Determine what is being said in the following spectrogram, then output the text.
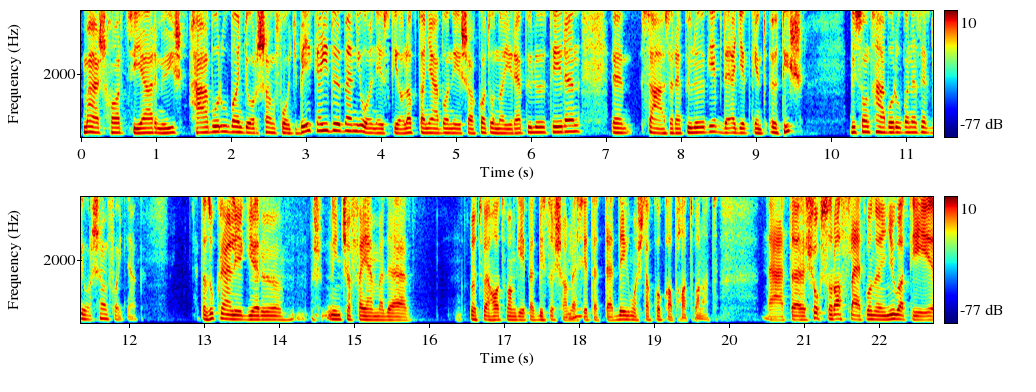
más harci jármű is háborúban gyorsan fogy. Békeidőben jól néz ki a laktanyában és a katonai repülőtéren száz repülőgép, de egyébként öt is, viszont háborúban ezek gyorsan fogynak. Hát az ukrán légierő nincs a fejembe, de 50-60 gépet biztosan mm. veszített eddig, most akkor kap 60-at. Tehát sokszor azt lehet mondani, hogy nyugati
